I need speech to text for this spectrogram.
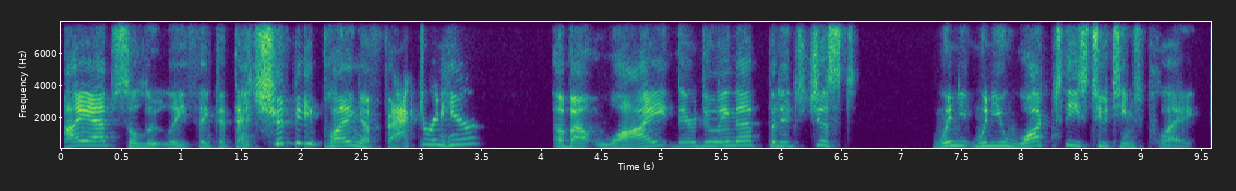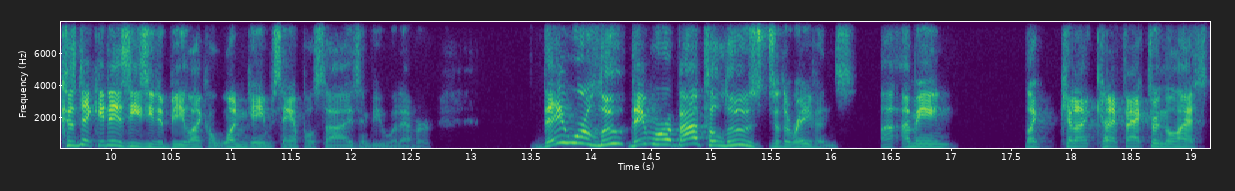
I absolutely think that that should be playing a factor in here about why they're doing that. But it's just when you when you watch these two teams play, because Nick, it is easy to be like a one game sample size and be whatever. They were lo- they were about to lose to the Ravens. I, I mean, like, can I can I factor in the last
